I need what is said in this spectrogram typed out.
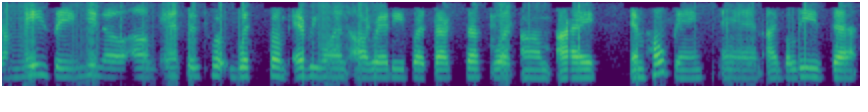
amazing you know um, answers for, with from everyone already. But that's that's what um, I am hoping, and I believe that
